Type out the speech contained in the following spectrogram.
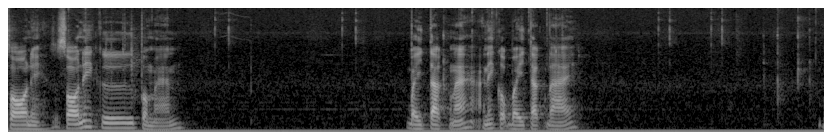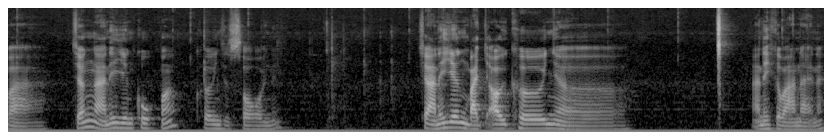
សរនេះសសរនេះគឺប្រហែល 3ទឹកណាអានេះក៏3ទឹកដែរបាទអញ្ចឹងអានេះយើងគូសមកឃើញសសរនេះចាអានេះយើងមិនបាច់ឲ្យឃើញអានេះក៏បានដែរណា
